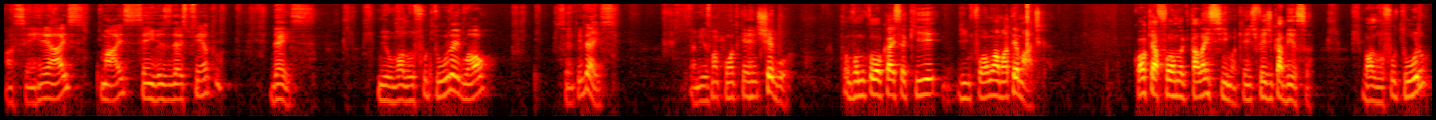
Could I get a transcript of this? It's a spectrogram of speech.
a 100 reais mais 100 vezes 10%, 10. Meu valor futuro é igual a 110. É a mesma conta que a gente chegou. Então vamos colocar isso aqui de forma matemática. Qual que é a fórmula que está lá em cima, que a gente fez de cabeça? Valor futuro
